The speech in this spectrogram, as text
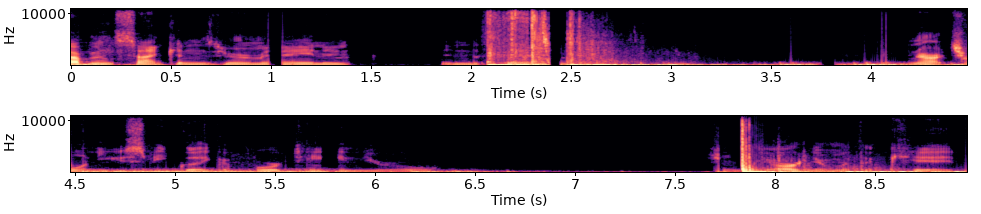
Seven seconds remaining in the thing. Not when you speak like a 14 year old. Shouldn't be arguing with a kid.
